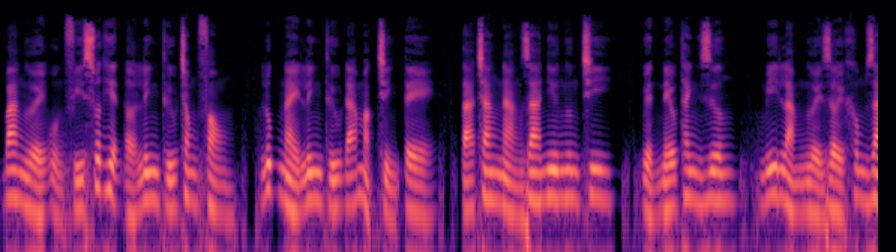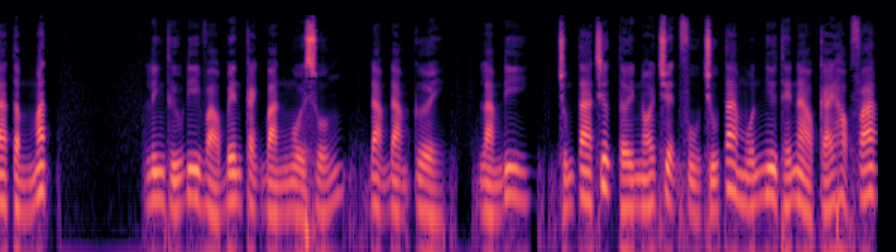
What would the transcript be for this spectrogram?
ba người uổng phí xuất hiện ở linh thứ trong phòng, lúc này linh thứ đã mặc chỉnh tề, tá trang nàng ra như ngưng chi, uyển nếu thanh dương, Mỹ làm người rời không ra tầm mắt. Linh thứ đi vào bên cạnh bàn ngồi xuống, đạm đạm cười, làm đi, chúng ta trước tới nói chuyện phù chú ta muốn như thế nào cái học pháp.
